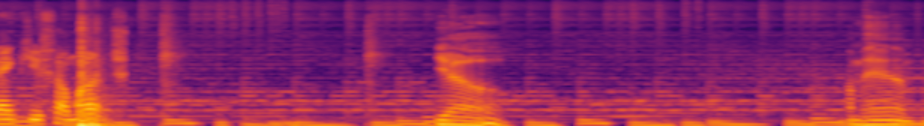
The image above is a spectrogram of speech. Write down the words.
Thank you so much. Yo. I'm him.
